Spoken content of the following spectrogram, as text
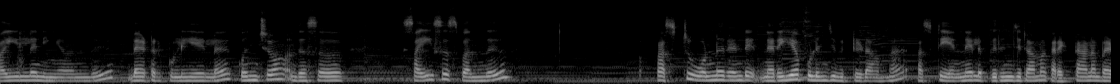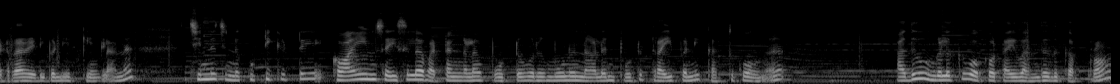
ஆயிலில் நீங்கள் வந்து பேட்டர் புளியலை கொஞ்சம் அந்த ச சைஸஸ் வந்து ஃபஸ்ட்டு ஒன்று ரெண்டு நிறையா புளிஞ்சு விட்டுடாமல் ஃபஸ்ட்டு எண்ணெயில் பிரிஞ்சிடாமல் கரெக்டான பேட்டராக ரெடி பண்ணியிருக்கீங்களான்னு சின்ன சின்ன குட்டி குட்டி காயின் சைஸில் வட்டங்களை போட்டு ஒரு மூணு நாலுன்னு போட்டு ட்ரை பண்ணி கற்றுக்கோங்க அது உங்களுக்கு ஒர்க் அவுட் ஆகி வந்ததுக்கப்புறம்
